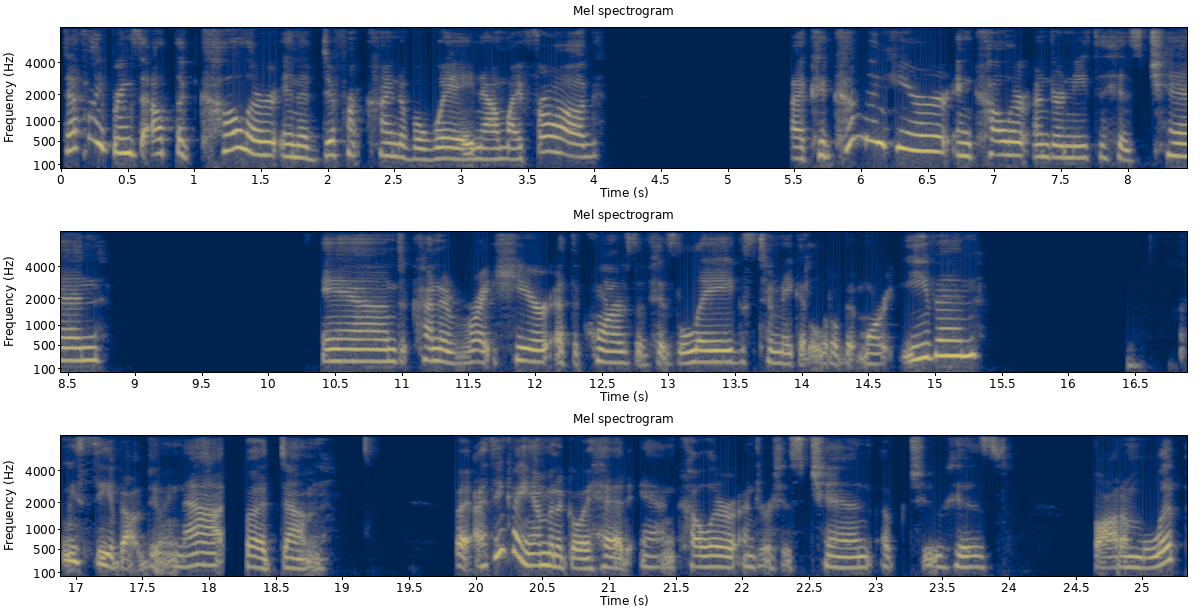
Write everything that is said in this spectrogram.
definitely brings out the color in a different kind of a way. Now my frog I could come here and color underneath his chin and kind of right here at the corners of his legs to make it a little bit more even. Let me see about doing that. But, um, but I think I am going to go ahead and color under his chin up to his bottom lip.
